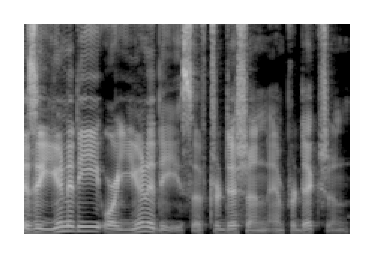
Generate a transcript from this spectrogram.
is a unity or unities of tradition and prediction.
